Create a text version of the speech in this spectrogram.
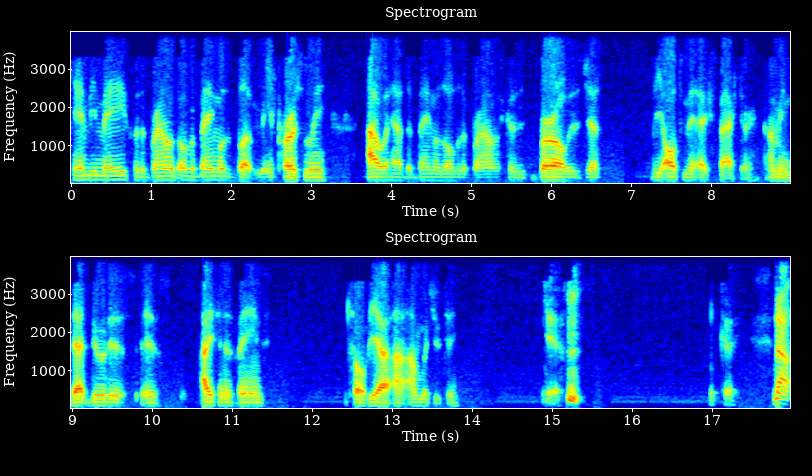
can be made for the Browns over Bengals, but me personally, I would have the Bengals over the Browns because Burrow is just the ultimate X factor. I mean, that dude is is ice in his veins. So yeah, I, I'm with you, T. Yeah. Hmm. Okay. Now,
